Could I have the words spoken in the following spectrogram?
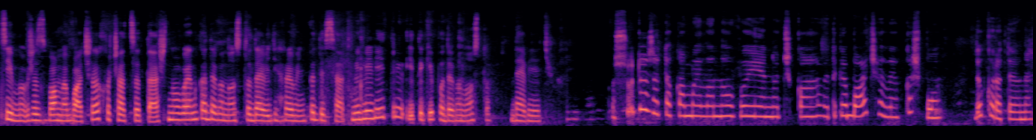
Ці ми вже з вами бачили, хоча це теж новинка 99 гривень 50 мл і такі по 99. Що за така мила новиночка? Ви таке бачили? Кашпо. Декоративне.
